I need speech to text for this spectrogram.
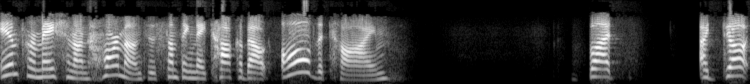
information on hormones is something they talk about all the time, but I don't,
